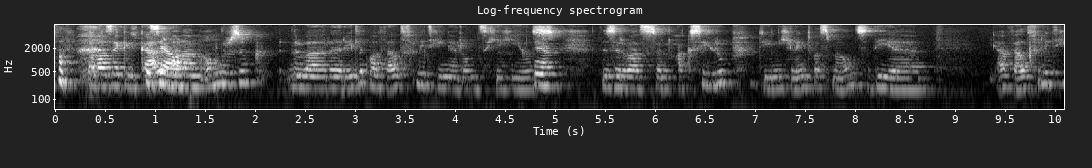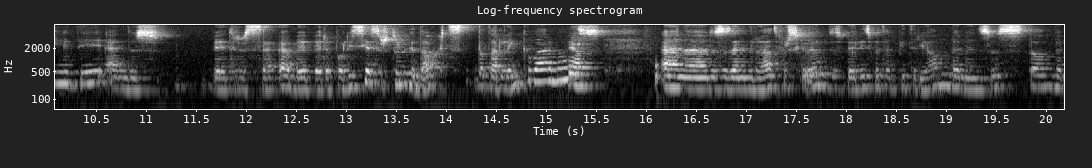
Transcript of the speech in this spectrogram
Dat was eigenlijk een kader van een onderzoek. Er waren redelijk wat veldvernietigingen rond GGO's. Ja. Dus er was een actiegroep die niet gelinkt was met ons, die uh, ja, veldvernietigingen deed. En dus bij de, uh, bij, bij, de politie is er toen gedacht dat daar linken waren met ons. Ja. En uh, dus ze zijn inderdaad verschillend. Dus bij Lisbeth en Pieter Jan, bij mijn zus dan, bij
